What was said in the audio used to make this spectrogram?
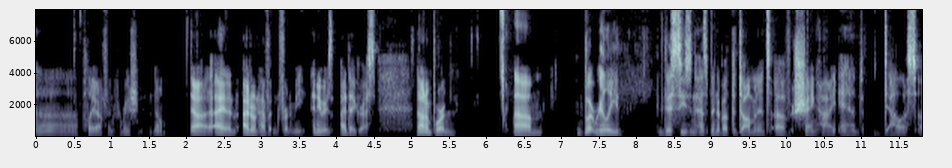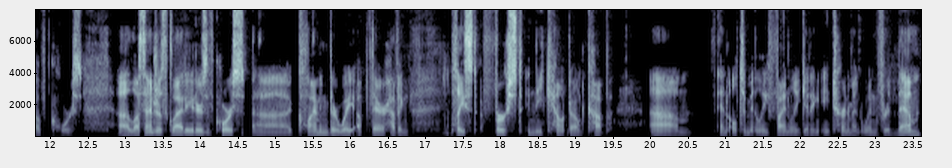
uh, playoff information. No, uh, I I don't have it in front of me. Anyways, I digress. Not important. Um, but really, this season has been about the dominance of Shanghai and Dallas, of course. Uh, Los Angeles Gladiators, of course, uh, climbing their way up there, having placed first in the Countdown Cup. Um, and ultimately finally getting a tournament win for them,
